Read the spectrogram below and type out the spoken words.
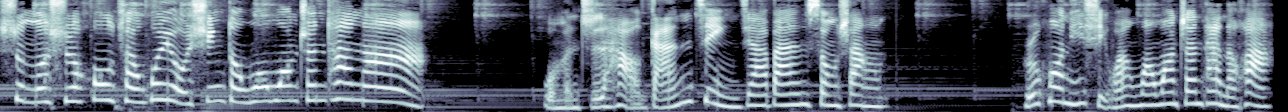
什么时候才会有新的汪汪侦探啊？我们只好赶紧加班送上。如果你喜欢汪汪侦探的话，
